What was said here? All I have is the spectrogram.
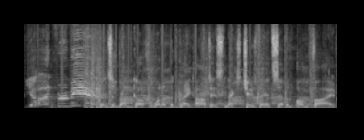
Jan Vermeer. Vincent van Gogh, one of the great artists, next Tuesday at 7 on 5.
